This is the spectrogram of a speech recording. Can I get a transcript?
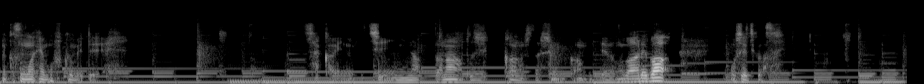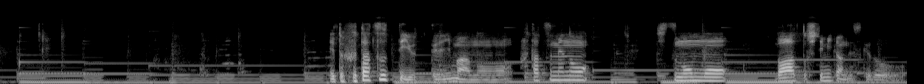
なんかその辺も含めて社会の一員になったなと実感した瞬間みたいなのがあれば教えてください。えっと、2つって言って、今、あの、2つ目の質問もバーっとしてみたんですけど、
